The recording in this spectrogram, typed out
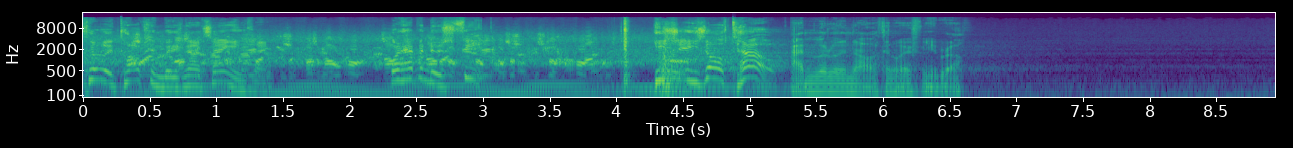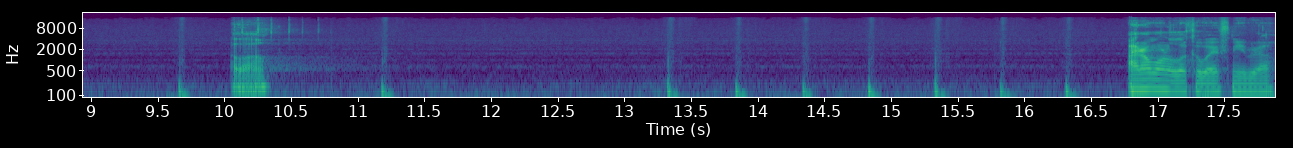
clearly talking, but he's not saying anything. What happened to his feet? He's, he's all toe. I'm literally not looking away from you, bro. Hello? I don't want to look away from you, bro.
